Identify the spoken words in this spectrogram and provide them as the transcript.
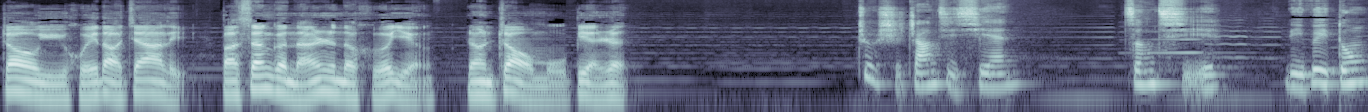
赵宇回到家里，把三个男人的合影让赵母辨认。这是张继先、曾琦。李卫东，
